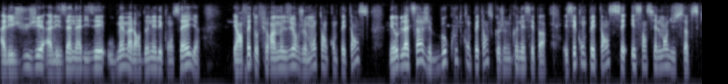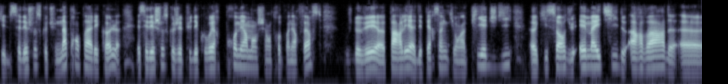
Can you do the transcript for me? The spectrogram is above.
à les juger, à les analyser ou même à leur donner des conseils. Et en fait, au fur et à mesure, je monte en compétences. Mais au-delà de ça, j'ai beaucoup de compétences que je ne connaissais pas. Et ces compétences, c'est essentiellement du soft skill. C'est des choses que tu n'apprends pas à l'école. Et c'est des choses que j'ai pu découvrir premièrement chez Entrepreneur First, où je devais euh, parler à des personnes qui ont un PhD, euh, qui sort du MIT, de Harvard, euh,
